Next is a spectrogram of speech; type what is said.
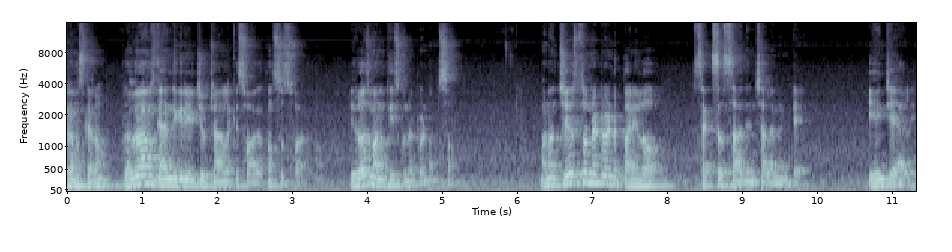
నమస్కారం. రఘురామ్స్ గాంధీగిరి యూట్యూబ్ ఛానల్కి స్వాగతం సుస్వాగతం. ఈరోజు మనం తీసుకున్నటువంటి అంశం మనం చేస్తున్నటువంటి పనిలో సక్సెస్ సాధించాలని అంటే ఏం చేయాలి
